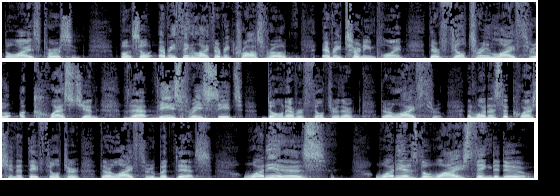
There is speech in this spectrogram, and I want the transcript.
the wise person. But so everything in life, every crossroad, every turning point, they're filtering life through a question that these three seats don't ever filter their, their life through. And what is the question that they filter their life through but this? What is, what is the wise thing to do?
